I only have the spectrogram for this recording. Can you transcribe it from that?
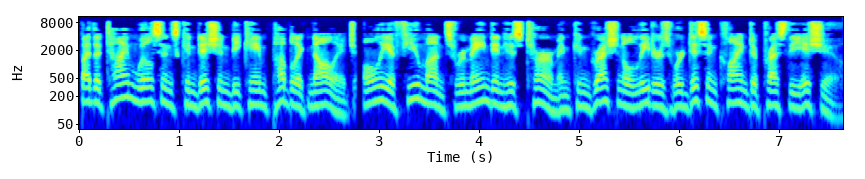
By the time Wilson's condition became public knowledge, only a few months remained in his term and congressional leaders were disinclined to press the issue.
